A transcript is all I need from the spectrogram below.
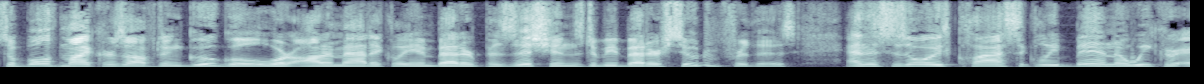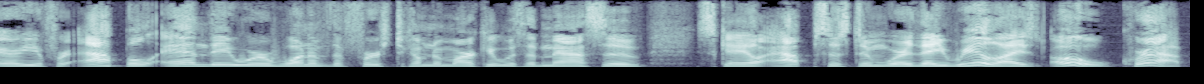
So both Microsoft and Google were automatically in better positions to be better suited for this, and this has always classically been a weaker area for Apple, and they were one of the first to come to market with a massive scale app system where they realized, oh crap,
